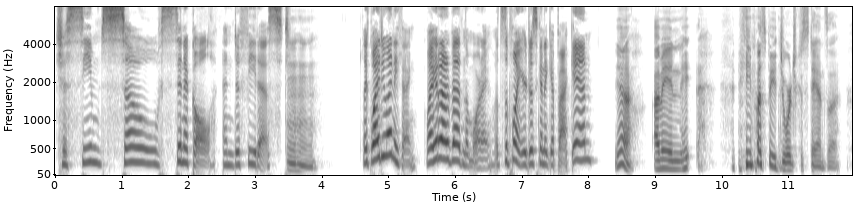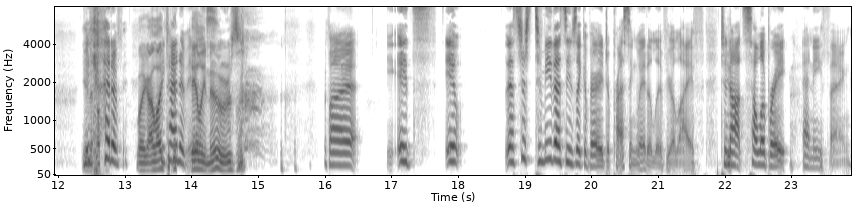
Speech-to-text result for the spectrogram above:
just seemed so cynical and defeatist. hmm Like, why do anything? Why get out of bed in the morning? What's the point? You're just going to get back in. Yeah. I mean, he, he must be George Costanza. You He know, kind of, like I like kind of Daily is. News. but it's, it, that's just, to me, that seems like a very depressing way to live your life, to Yeah. not celebrate anything.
